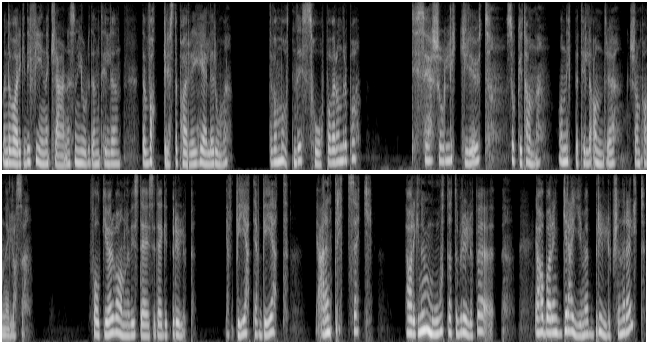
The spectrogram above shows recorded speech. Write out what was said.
men det var ikke de fine klærne som gjorde dem til den, det vakreste paret i hele rommet. Det var måten de så på hverandre på. De ser så lykkelige ut, sukket Hanne og nippet til det andre champagneglasset. Folk gjør vanligvis det i sitt eget bryllup. Jeg vet, jeg vet, jeg er en drittsekk. Jeg har ikke noe imot dette bryllupet, jeg har bare en greie med bryllup generelt.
